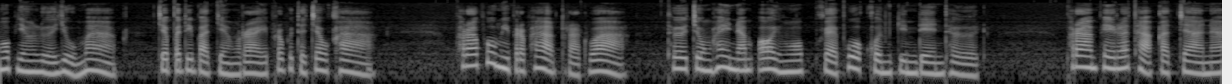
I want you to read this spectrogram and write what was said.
งบยังเหลืออยู่มาก จะปฏิบัติอย่างไรพระพุทธเจ้าข้า พระผู้มีพระภาคตรัสว่า เธอจงให้น้ำอ้อยงบแก่พวกคนกินเดนเถิด พรามเพลถากัจจานะ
